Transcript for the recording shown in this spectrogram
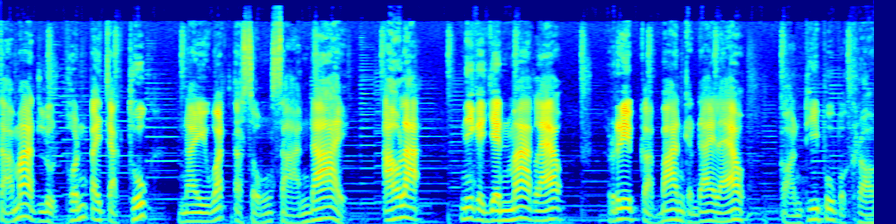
สามารถหลุดพ้นไปจากทุกข์ในวัฏสงสารได้ เอาละนี่ก็เย็นมากแล้ว รีบกลับบ้านกันได้แล้ว ก่อนที่ผู้ปกครอง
